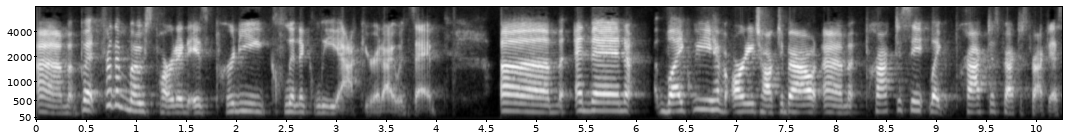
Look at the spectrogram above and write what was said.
Um, but for the most part it is pretty clinically accurate i would say um, and then like we have already talked about um, practicing like practice practice practice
